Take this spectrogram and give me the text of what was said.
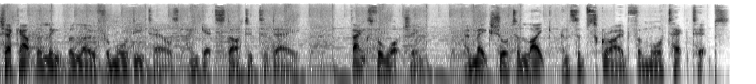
Check out the link below for more details and get started today. Thanks for watching and make sure to like and subscribe for more tech tips.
